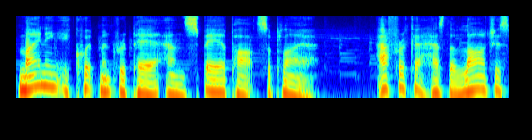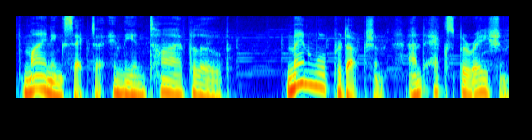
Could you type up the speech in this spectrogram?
Mining equipment repair and spare parts supplier. Africa has the largest mining sector in the entire globe. Mineral production and exploration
